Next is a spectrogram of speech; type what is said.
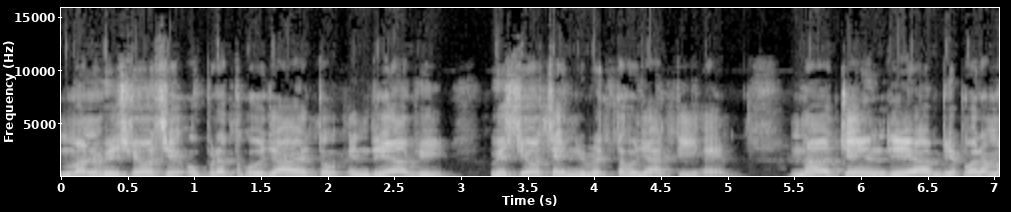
मन विषयों से उपरत हो जाए तो इंद्रियाँ भी विषयों से निवृत्त हो जाती है। न चेन्द्रिय परम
